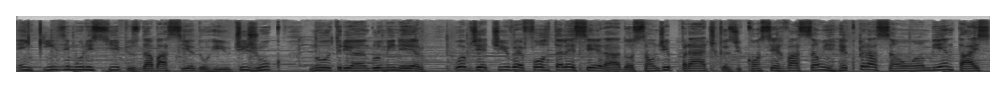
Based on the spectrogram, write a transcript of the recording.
em 15 municípios da bacia do Rio Tijuco, no Triângulo Mineiro. O objetivo é fortalecer a adoção de práticas de conservação e recuperação ambientais,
